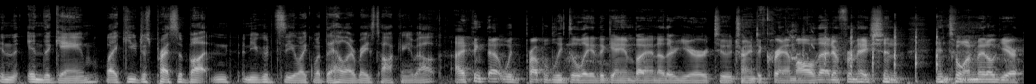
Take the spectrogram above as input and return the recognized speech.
in the, in the game? Like you just press a button and you could see like what the hell everybody's talking about. I think that would probably delay the game by another year or two, trying to cram all that information into one Metal Gear.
